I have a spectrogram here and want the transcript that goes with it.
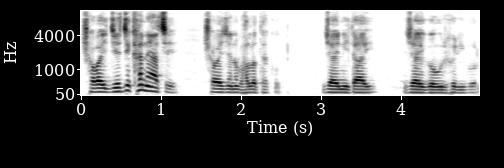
সবাই যে যেখানে আছে, সবাই যেন ভালো থাকুক। জয় নিতাই, জয় গৌর হরি বল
